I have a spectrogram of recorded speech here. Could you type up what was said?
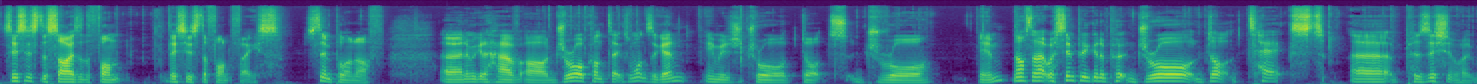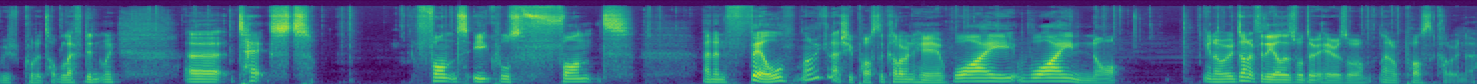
So this is the size of the font. This is the font face. Simple enough. Uh, and then we're going to have our draw context once again, image draw dot draw after that, we're simply going to put draw dot text uh, position. Well, we called it top left, didn't we? Uh, text font equals font, and then fill. Well, we can actually pass the color in here. Why? Why not? You know, we've done it for the others. We'll do it here as well, and I'll pass the color in there.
